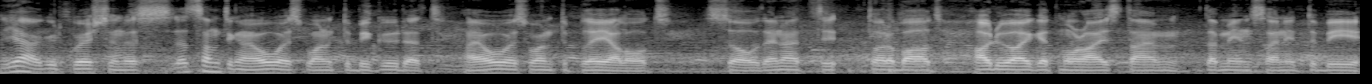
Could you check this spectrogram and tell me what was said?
Yeah, good question. That's that's something I always wanted to be good at. I always wanted to play a lot. So then I thought about how do I get more ice time. That means I need to be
